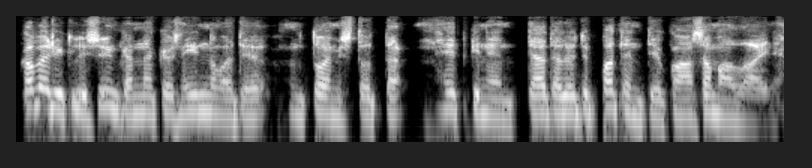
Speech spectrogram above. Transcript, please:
kaveri tuli synkän näköisen innovaatiotoimisto, että hetkinen, täältä löytyi patentti, joka on samanlainen.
